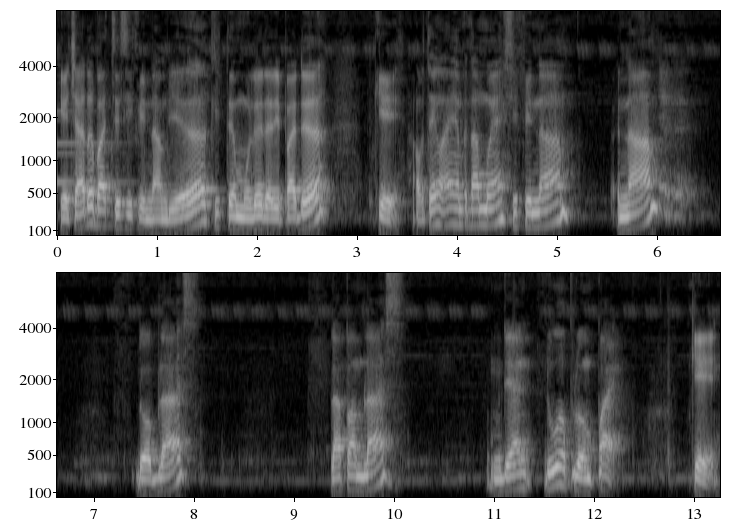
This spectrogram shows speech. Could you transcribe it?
Okey, cara baca sifir enam dia, kita mula daripada... Okey, awak tengok eh, yang pertama eh, sifir enam. Enam. 12 18 kemudian 24 okey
